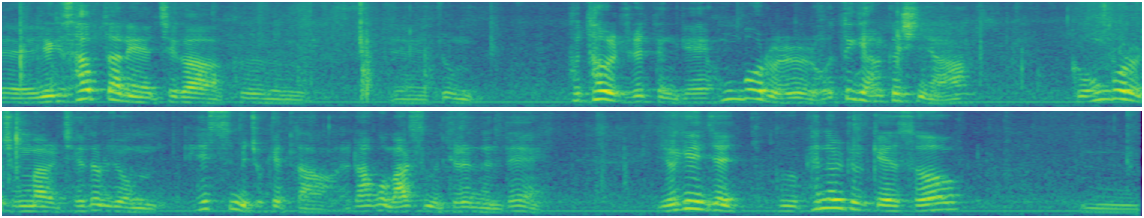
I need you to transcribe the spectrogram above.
에, 여기 사업단에 제가 그좀 부탁을 드렸던 게 홍보를 어떻게 할 것이냐 그 홍보를 정말 제대로 좀 했으면 좋겠다라고 말씀을 드렸는데 여기 이제 그 패널들께서 음,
